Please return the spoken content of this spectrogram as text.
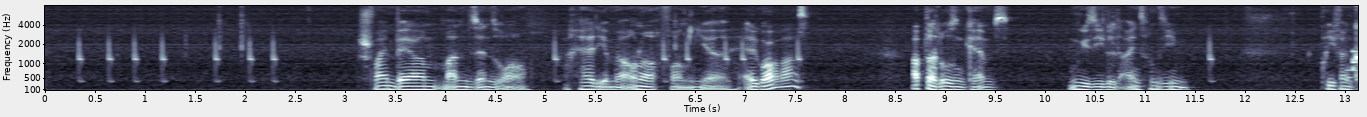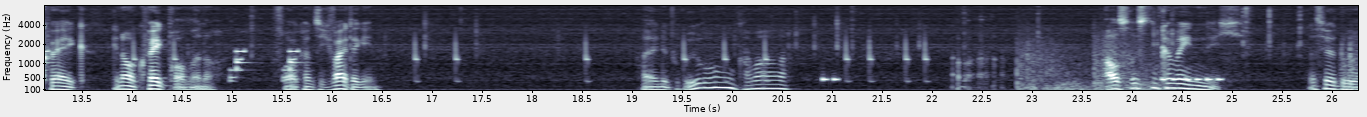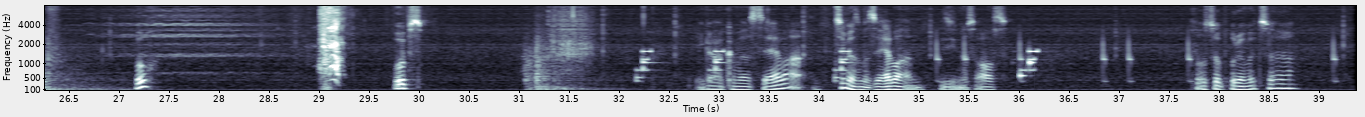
Schweinbär-Mann-Sensor. Ach ja, die haben wir auch noch von hier. El Gore war's? Obdachlosencamps. Umgesiedelt, 1 von 7. Brief an Quake. Genau, Quake brauchen wir noch. Vorher kann es nicht weitergehen. Heilende Berührung, Hammer. Aber ausrüsten können wir ihn nicht. Das wäre doof. Huch. Ups. Egal, können wir das selber... Ziehen wir das mal selber an. Wie sieht das aus? Klosterbruder Mütze.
